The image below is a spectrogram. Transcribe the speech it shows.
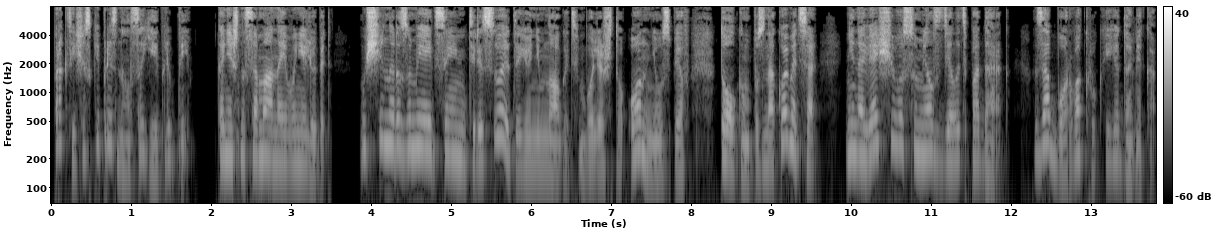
практически признался ей в любви. Конечно, сама она его не любит. Мужчина, разумеется, интересует ее немного, тем более, что он, не успев толком познакомиться, ненавязчиво сумел сделать подарок — забор вокруг ее домика.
